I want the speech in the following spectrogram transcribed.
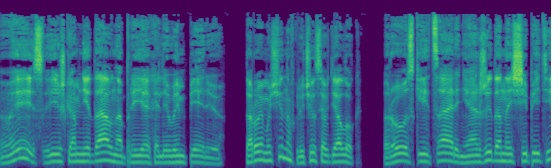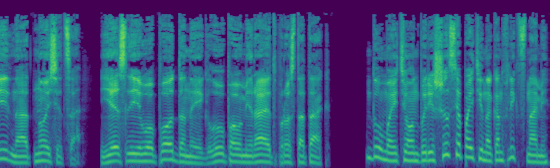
«Вы слишком недавно приехали в Империю». Второй мужчина включился в диалог. «Русский царь неожиданно щепетильно относится, если его подданные глупо умирают просто так». «Думаете, он бы решился пойти на конфликт с нами?»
